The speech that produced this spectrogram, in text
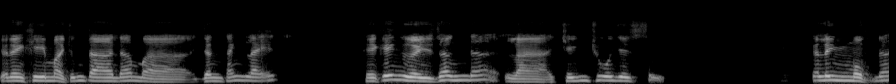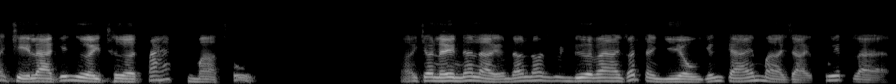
Cho nên khi mà chúng ta đó mà dâng thánh lễ, thì cái người dâng đó là chính Chúa Giêsu. Cái linh mục đó chỉ là cái người thừa tác mà thôi. Đó, cho nên đó là nó nó đưa ra rất là nhiều những cái mà giải quyết là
